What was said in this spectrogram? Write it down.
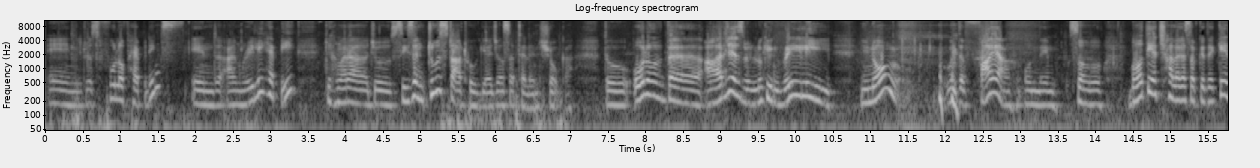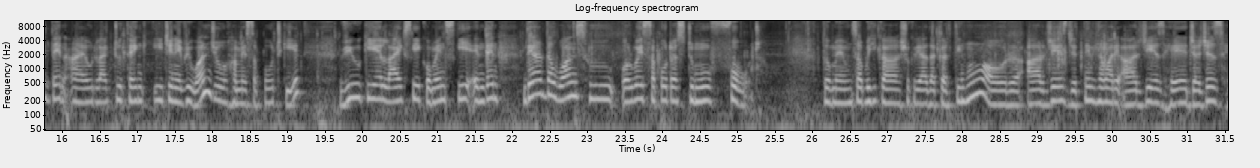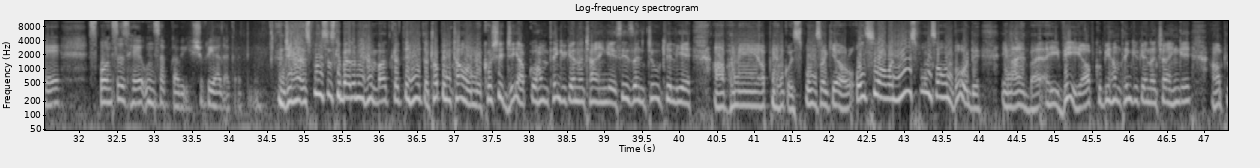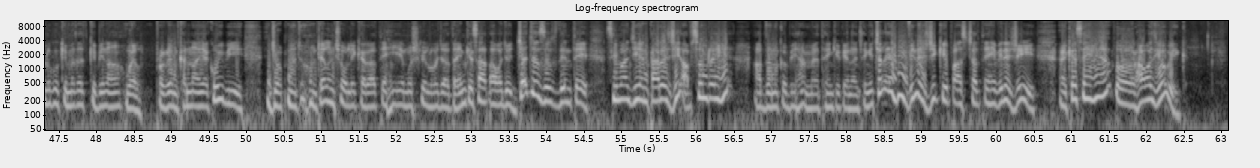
and it was full of happenings and I am really happy कि हमारा जो सीज़न टू स्टार्ट हो गया जैसा टैलेंट शो का। तो all of the RJs looking really you know with the fire on them. बहुत ही अच्छा लगा सबके देख के। Then I would like to thank each and every one जो हमें सपोर्ट किए व्यू किए लाइक्स किए कमेंट्स किए and then they are the ones who always support us to move forward तो मैं उन सभी का शुक्रिया अदा करती हूँ और आर जितने भी हमारे आर है, जजेस है, स्पॉन्सर्स है, उन सब का भी शुक्रिया अदा करती हूँ। जी हाँ स्पॉन्सर्स के बारे में हम बात करते हैं तो टॉप इन टाउन खुशी जी, आपको हम थैंक यू कहना चाहेंगे। सीज़न टू के लिए आप हमें, आपने हमको स्पॉन्सर किया और also our new sponsor on board Inayat by I आपको भी हम थैंक यू कहना चाहेंगे। आप लोगों की मदद के बिना वेल प्रोग्राम करना या कोई भी जो अपना जो हम टैलेंट शो लेकर आते हैं, ये मुश्किल हो जाता है। इनके साथ आवा जो जजेस उस दिन थे, सीमा जी एंड पैरस जी, आप सुन रहे हैं। आप दोनों को भी हम थैंक यू कहना चाहेंगे। चले हम विनेश जी के पास चलते हैं। विनेश जी, कैसे हैं आप और हाउ वाज योर वीक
